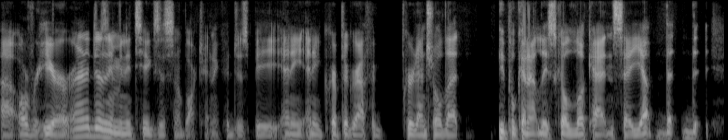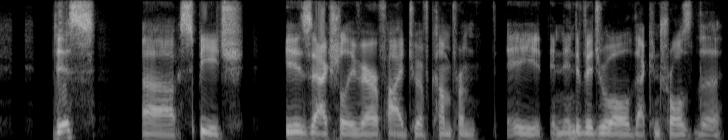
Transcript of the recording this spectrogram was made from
uh, over here. And it doesn't even need to exist in a blockchain. It could just be any any cryptographic credential that people can at least go look at and say yep th- th- this uh, speech is actually verified to have come from a, an individual that controls the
